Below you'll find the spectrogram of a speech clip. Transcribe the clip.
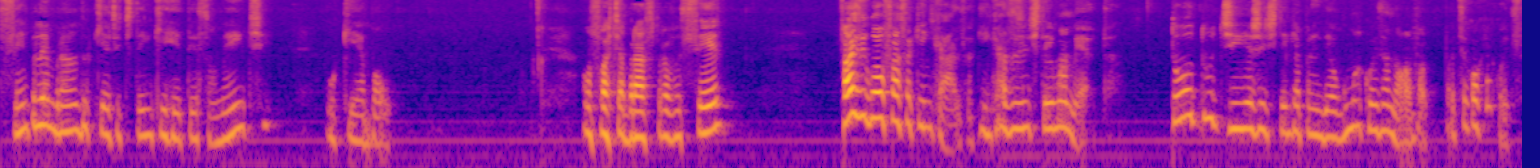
Sempre lembrando que a gente tem que reter somente o que é bom. Um forte abraço para você. Faz igual eu faço aqui em casa. Aqui em casa a gente tem uma meta. Todo dia a gente tem que aprender alguma coisa nova. Pode ser qualquer coisa.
